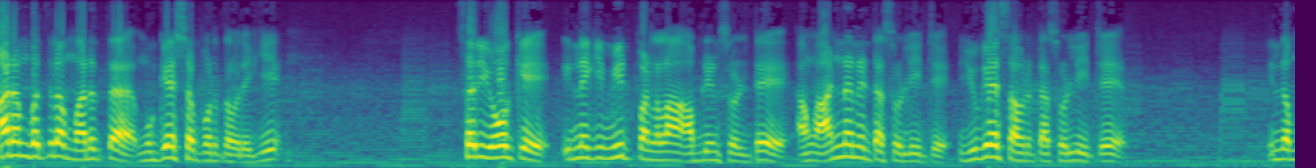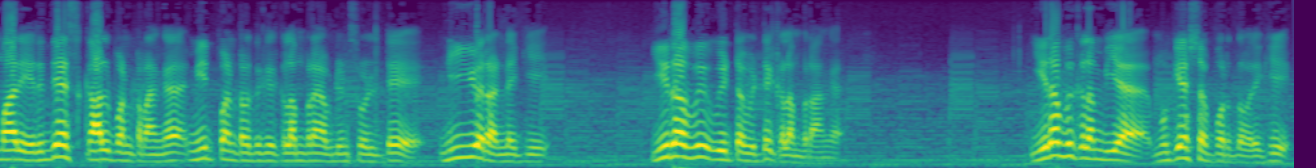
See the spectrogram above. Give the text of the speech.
ஆரம்பத்தில் மறுத்த முகேஷை பொறுத்த வரைக்கும் சரி ஓகே இன்னைக்கு மீட் பண்ணலாம் அப்படின்னு சொல்லிட்டு அவங்க அண்ணன்கிட்ட சொல்லிட்டு யுகேஷ் அவர்கிட்ட சொல்லிட்டு இந்த மாதிரி ரிதேஷ் கால் பண்ணுறாங்க மீட் பண்ணுறதுக்கு கிளம்புறேன் அப்படின்னு சொல்லிட்டு நியூ இயர் அன்னைக்கு இரவு வீட்டை விட்டு கிளம்புறாங்க. இரவு கிளம்பிய முகேஷை பொறுத்த வரைக்கும்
